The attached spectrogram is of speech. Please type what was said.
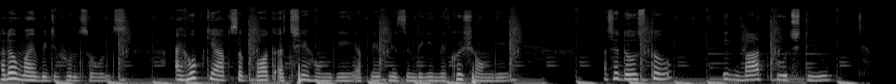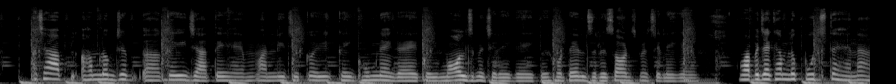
Hello my beautiful souls I hope कि आप सब बहुत अच्छे होंगे, अपनी अपनी ज़िंदगी में खुश होंगे। अच्छा दोस्तों, एक बात पूछती हूँ। अच्छा आप, हम लोग जब कहीं जाते हैं, मान लीजिए कोई, कहीं घूमने गए, कोई मॉल्स में चले गए, कोई होटल्स रिसोर्ट्स में चले गए, वहाँ पे जाके हम लोग पूछते हैं ना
